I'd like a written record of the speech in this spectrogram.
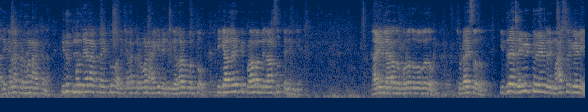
ಅದಕ್ಕೆಲ್ಲ ಕಡಿವಾಣ ಹಾಕೋಣ. ಇದಕ್ಕೆ ಮೊದಲು ಏನಾಗ್ತಾ ಇತ್ತು? ಅದಕ್ಕೆಲ್ಲ ಕಡಿವಾಣ ಆಗಿದೆ, ನಿಮ್ಗೆ ಎಲ್ಲರಿಗೂ ಗೊತ್ತು. ಈಗ ಯಾವುದೇ ರೀತಿ ಪ್ರಾಬ್ಲಮ್ ಇಲ್ಲ ಅನಿಸುತ್ತೆ ನಿಮಗೆ. ಗಾಡಿಗಳು ಯಾರಾದರೂ ಬರೋದು, ಹೋಗೋದು, ಚುಡಾಯಿಸೋದು. ಇದ್ರೆ ದಯವಿಟ್ಟು ಹೇಳ್ರಿ, ಮಾಸ್ಟರ್ಗೆ ಹೇಳಿ.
